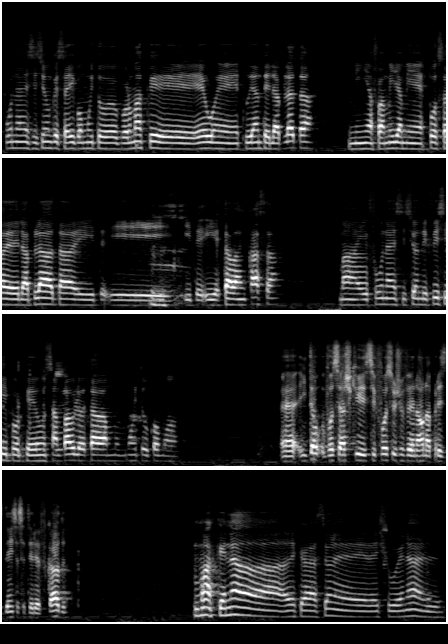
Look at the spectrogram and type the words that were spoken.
Fue una decisión que saí con mucho, por más que eu eh, estudiante de La Plata, mi familia, mi esposa es de La Plata y, te- y, y te- y estaba en casa. Mas fue una decisión difícil porque en San Paulo estaba mu- muito cómodo. É, então, você acha que se fosse o Juvenal na presidência, você teria ficado? Más que nada, declaraciones de, de Juvenal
